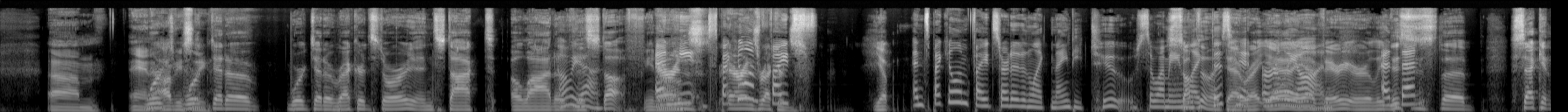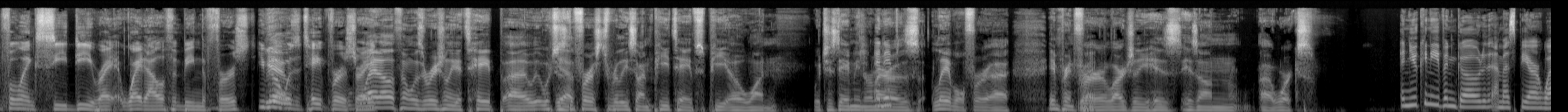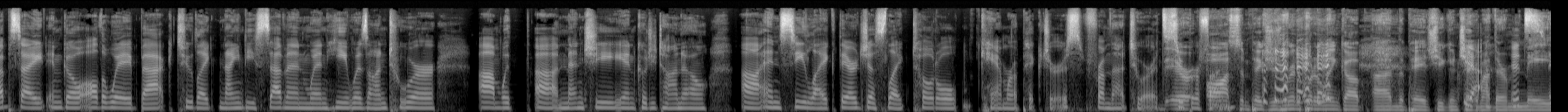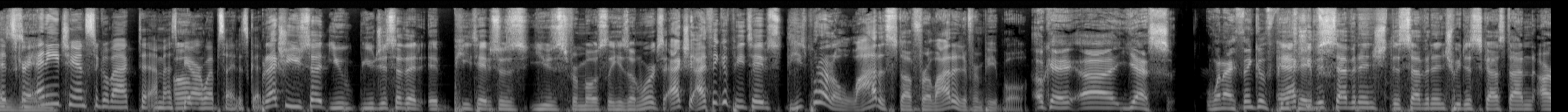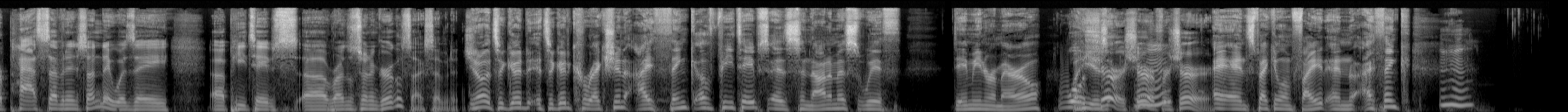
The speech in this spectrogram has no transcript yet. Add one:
Um, and worked, obviously, worked at a worked at a record store and stocked a lot of Oh, this yeah. stuff. You know, And Aron's- Speculum Aron's Records. fights yep, and Speculum fight started in like '92. So I mean, something like like this that, hit right? early yeah, yeah, on. very early. And this then- is the second full length CD, right? White Elephant being the first, even Yeah. though it was a tape first, right? White Elephant was originally a tape, uh, which is Yeah. the first release on P tapes, P01, which is Damion And it- Romero's label for uh, imprint for largely his his own uh, works. And you can even go to the MSBR website and go all the way back to like 97 when he was on tour um, with uh, Menchi and Koji Tano uh, and see like they're just like total camera pictures from that tour. It's They're super fun. awesome pictures. We're gonna put a link up on the page so you can check them out. They're it's, amazing. It's great. Any chance to go back to MSBR Um, website is good. But actually, you said you you just said that it, P tapes was used for mostly his own works. Actually, I think of P tapes. He's put out a lot of stuff for a lot of different people. Okay, uh, yes. When I think of P And actually, the seven inch, the seven inch we discussed on our past seven inch Sunday was a uh, P tapes uh, Runzelstirn and Gurgelstøck seven inch. you know, it's a good it's a good correction. I think of P tapes as synonymous with Damion Romero. well, but he is- sure, sure, Mhm. for sure. a- and Speculum Fyght, and I think hmm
